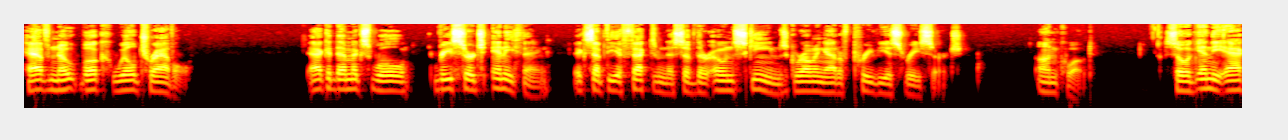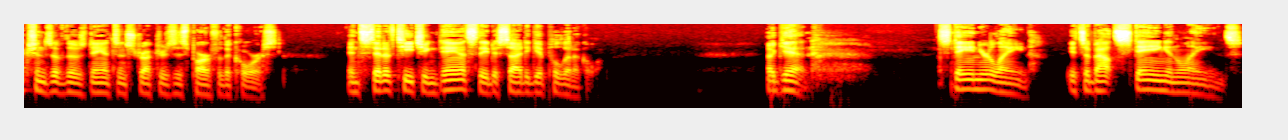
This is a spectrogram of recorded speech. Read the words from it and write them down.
Have notebook, will travel. Academics will research anything except the effectiveness of their own schemes growing out of previous research. Unquote. So, again, the actions of those dance instructors is par for the course. Instead of teaching dance, they decide to get political. Again, stay in your lane. It's about staying in lanes.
